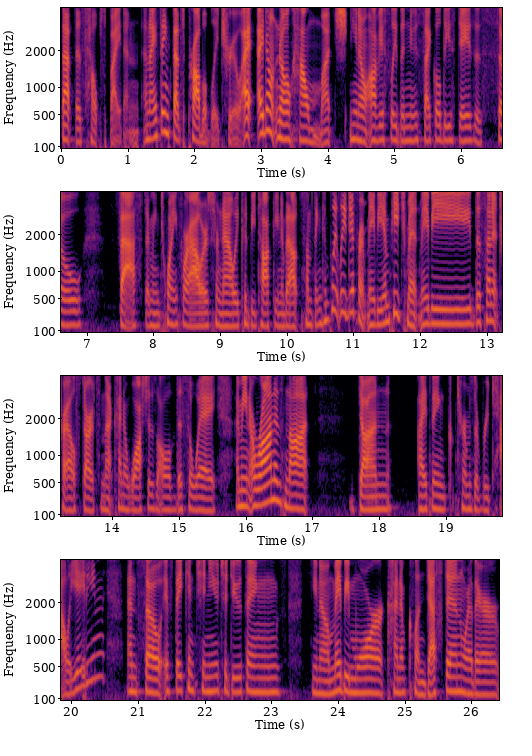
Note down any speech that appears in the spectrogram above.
that this helps Biden. And I think that's probably true. I, I don't know how much, you know, obviously the news cycle these days is so fast. I mean, 24 hours from now, we could be talking about something completely different, maybe impeachment, maybe the Senate trial starts and that kind of washes all of this away. I mean, Iran is not done. I think in terms of retaliating. And so if they continue to do things you know, maybe more kind of clandestine where they're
